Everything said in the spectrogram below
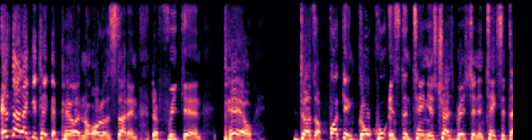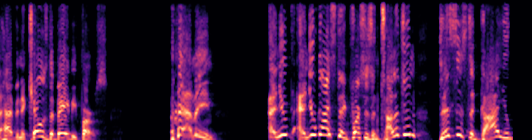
It's not like you take the pill and all of a sudden the freaking pill does a fucking Goku instantaneous transmission and takes it to heaven. It kills the baby first. I mean, and you and you guys think Fresh is intelligent? This is the guy you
